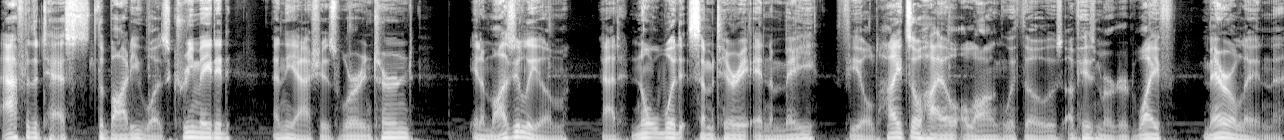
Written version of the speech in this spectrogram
After the tests, the body was cremated and the ashes were interned in a mausoleum at Knollwood Cemetery in Mayfield Heights, Ohio, along with those of his murdered wife, Marilyn.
